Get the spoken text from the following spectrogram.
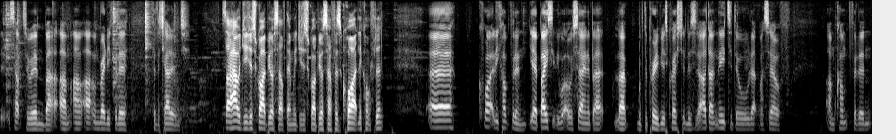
It's up to him, but I'm I'm, I'm ready for the for the challenge. So how would you describe yourself then? Would you describe yourself as quietly confident? Uh, quietly confident. Yeah, basically what I was saying about like with the previous question is that I don't need to do all that myself. I'm confident.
